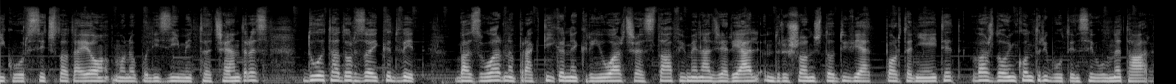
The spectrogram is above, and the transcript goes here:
ikur, siç thotë ajo, monopolizimit të qendrës, duhet ta dorëzojë këtë vit, bazuar në praktikën e krijuar që stafi menaxherial ndryshon çdo dy vjet, por të njëjtit vazhdojnë kontributin si vullnetarë.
